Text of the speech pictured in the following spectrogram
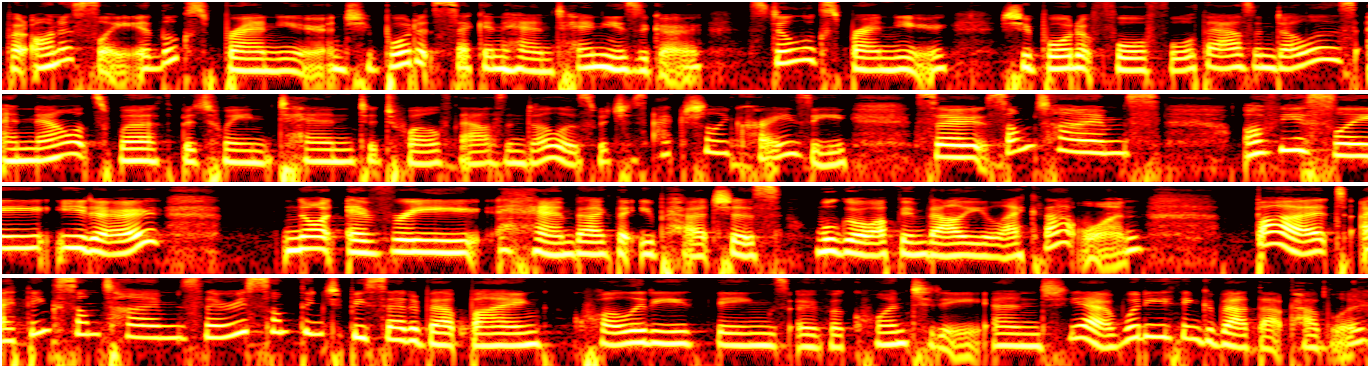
But honestly, it looks brand new, and she bought it secondhand 10 years ago. Still looks brand new. She bought it for $4,000, and now it's worth between ten to $12,000, which is actually crazy. So sometimes, obviously, you know, not every handbag that you purchase will go up in value like that one. But I think sometimes there is something to be said about buying quality things over quantity. And yeah, what do you think about that, Pablo?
